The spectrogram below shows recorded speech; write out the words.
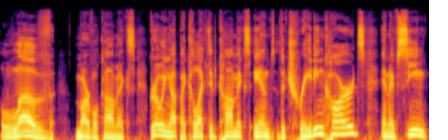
love Marvel Comics. Growing up, I collected comics and the trading cards, and I've seen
